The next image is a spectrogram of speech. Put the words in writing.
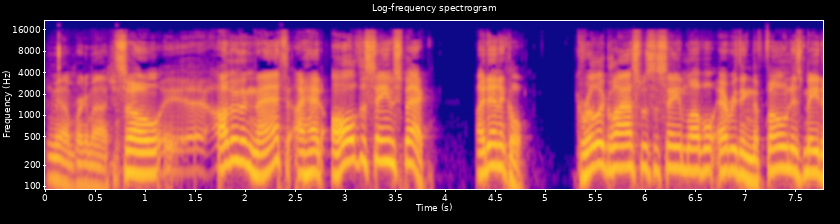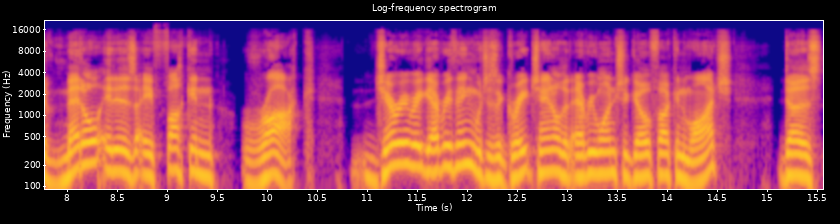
Yeah, pretty much. So, uh, other than that, I had all the same spec, identical. Gorilla Glass was the same level, everything. The phone is made of metal. It is a fucking rock. Jerry Rig Everything, which is a great channel that everyone should go fucking watch, does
